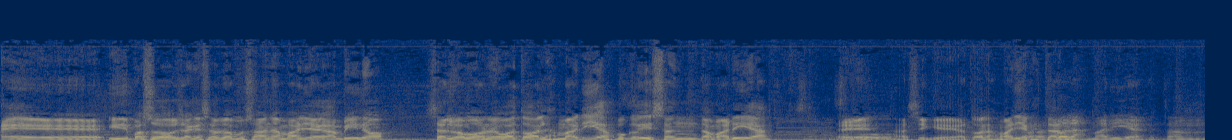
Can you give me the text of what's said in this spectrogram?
eh, y de paso, ya que saludamos a Ana María Gambino, saludamos de nuevo a todas las Marías, porque hoy es Santa María. así que a todas las Marías que Para todas las están. Marías que están.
